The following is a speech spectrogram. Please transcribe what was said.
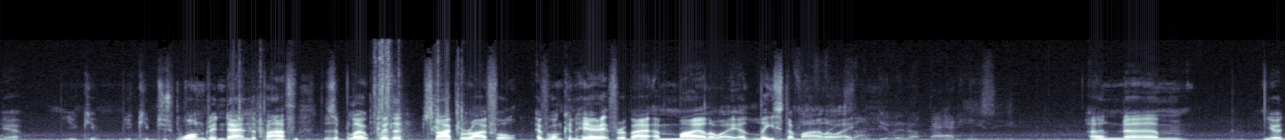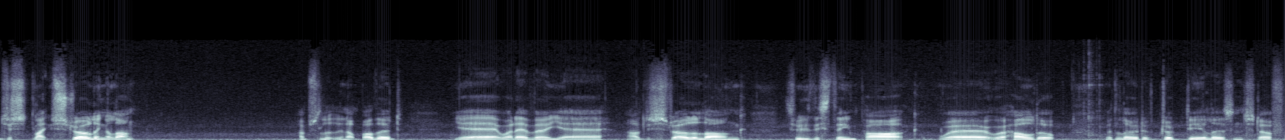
Yeah. You keep you keep just wandering down the path. There's a bloke with a sniper rifle. Everyone can hear it for about a mile away, at least a mile away. And um, you're just like strolling along. Absolutely not bothered. Yeah, whatever, yeah. I'll just stroll along through this theme park where we're holed up with a load of drug dealers and stuff.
